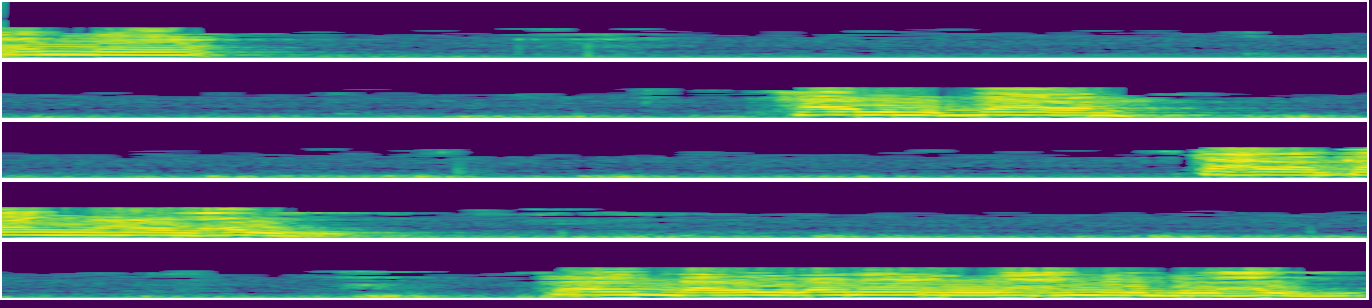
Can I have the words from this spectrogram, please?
أن هذه الدعوة دعوة قائمة على العلم. فينبغي لنا أن نعمل بالعلم.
